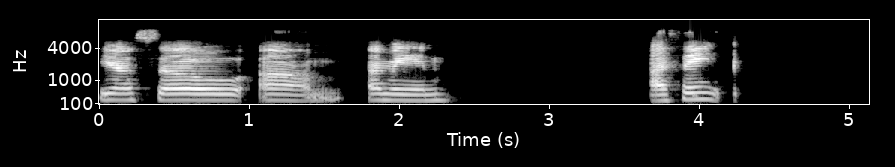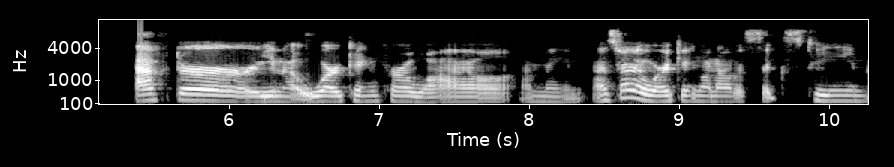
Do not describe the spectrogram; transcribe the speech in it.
Yeah, so um I mean, I think after, you know, working for a while, I mean, I started working when I was 16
